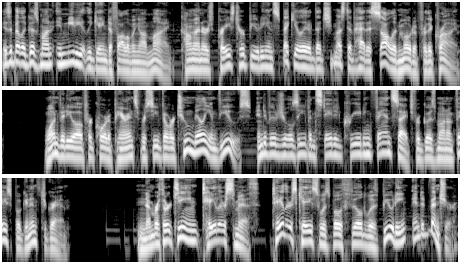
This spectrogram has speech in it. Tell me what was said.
Isabella Guzman immediately gained a following online. Commenters praised her beauty and speculated that she must have had a solid motive for the crime. One video of her court appearance received over 2 million views. Individuals even stated creating fan sites for Guzman on Facebook and Instagram. Number 13. Taylor Smith Taylor's case was both filled with beauty and adventure.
